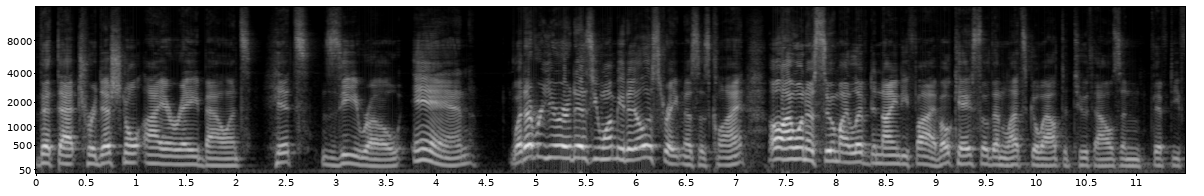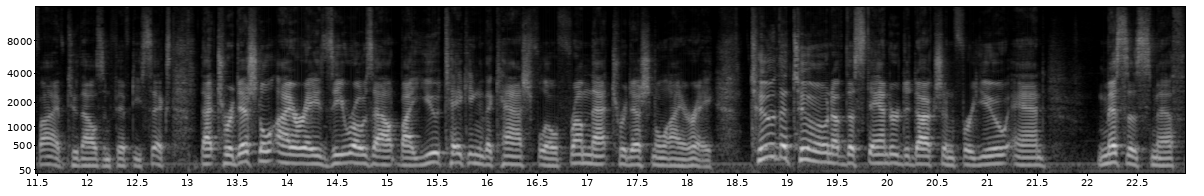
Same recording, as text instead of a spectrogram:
that that traditional IRA balance hits zero in Whatever year it is you want me to illustrate, Mrs. Client. Oh, I want to assume I lived in 95. Okay, so then let's go out to 2055, 2056. That traditional IRA zeroes out by you taking the cash flow from that traditional IRA to the tune of the standard deduction for you and Mrs. Smith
